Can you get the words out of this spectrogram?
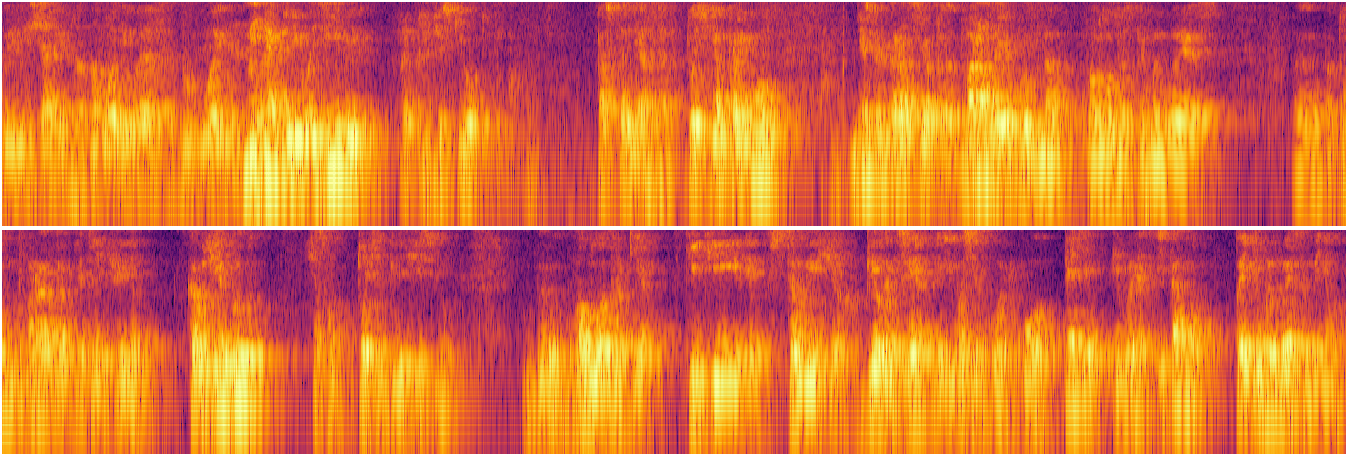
перемещали из одного ИВС в другой? Меня перевозили практически вот постоянно. То есть я провел несколько раз, я, два раза я был на Володарском ИВС, э, потом два раза где-то еще я... Короче, я был, сейчас вам точно перечислю, был в Володарке, в Кикиеве, в Ставыщах, в Белой Церкви и в Василькове. О, пять ИВС. И там вот по этим ИВС меня вот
